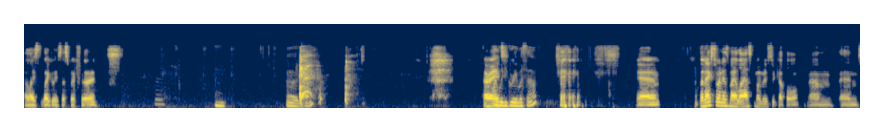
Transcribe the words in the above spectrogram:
a lic- likely suspect for that. Okay. All right. I would agree with that. Yeah. The next one is my last Momusu couple, um, and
